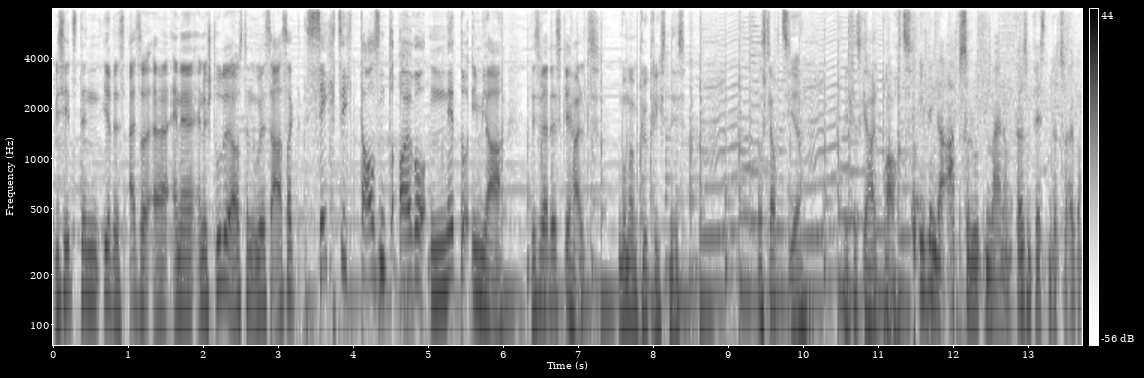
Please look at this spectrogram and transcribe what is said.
Wie seht denn ihr das? Also äh, eine, eine Studie aus den USA sagt 60.000 Euro netto im Jahr. Das wäre das Gehalt, wo man am glücklichsten ist. Was glaubt ihr? Welches Gehalt braucht's? Ich bin der absoluten Meinung, felsenfesten Überzeugung,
